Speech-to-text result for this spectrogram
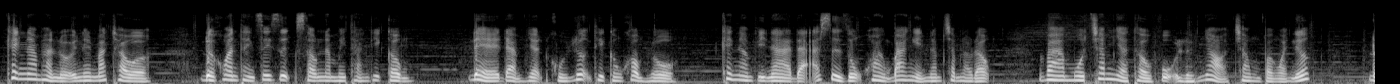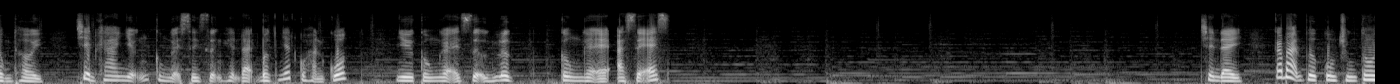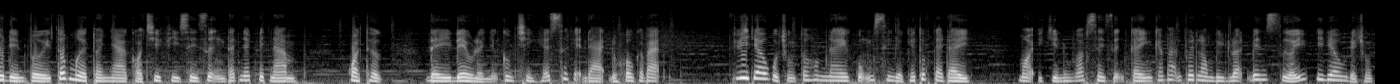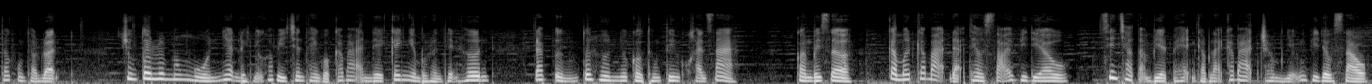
Khách Nam Hà Nội Landmark Tower được hoàn thành xây dựng sau 50 tháng thi công. Để đảm nhận khối lượng thi công khổng lồ, Khách Nam Vina đã sử dụng khoảng 3.500 lao động và 100 nhà thầu phụ lớn nhỏ trong và ngoài nước, đồng thời triển khai những công nghệ xây dựng hiện đại bậc nhất của Hàn Quốc như công nghệ dự ứng lực, công nghệ ACS. Trên đây, các bạn vừa cùng chúng tôi đến với top 10 tòa nhà có chi phí xây dựng đắt nhất Việt Nam. Quả thực, đây đều là những công trình hết sức hiện đại đúng không các bạn? Video của chúng tôi hôm nay cũng xin được kết thúc tại đây. Mọi ý kiến đóng góp xây dựng kênh các bạn vui lòng bình luận bên dưới video để chúng ta cùng thảo luận. Chúng tôi luôn mong muốn nhận được những góp ý chân thành của các bạn để kênh ngày một hoàn thiện hơn, đáp ứng tốt hơn nhu cầu thông tin của khán giả. Còn bây giờ, cảm ơn các bạn đã theo dõi video. Xin chào tạm biệt và hẹn gặp lại các bạn trong những video sau.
